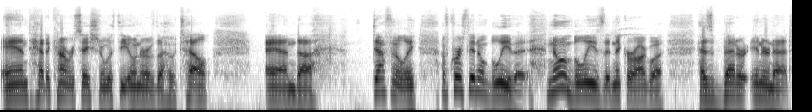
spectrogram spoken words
and had a conversation with the owner of the hotel and uh, definitely, of course, they don't believe it. No one believes that Nicaragua has better internet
